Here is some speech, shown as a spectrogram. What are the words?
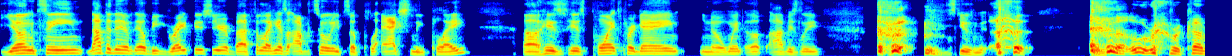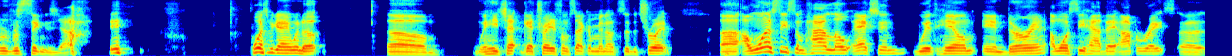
young team. Not that they'll, they'll be great this year, but I feel like he has an opportunity to pl- actually play. Uh, his his points per game, you know, went up obviously. Excuse me. Ooh, recovering from sickness, y'all. points per game went up um, when he ch- got traded from Sacramento to Detroit. Uh, I want to see some high-low action with him and Duren. I want to see how that operates. Uh,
